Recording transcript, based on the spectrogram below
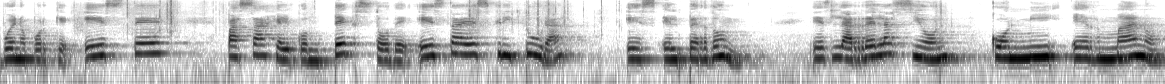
Bueno, porque este pasaje, el contexto de esta escritura es el perdón, es la relación con mi hermano,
